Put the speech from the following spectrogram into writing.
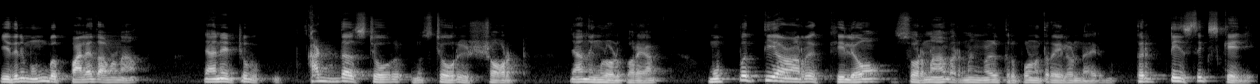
ഇതിനു മുമ്പ് പലതവണ ഞാൻ ഏറ്റവും cut the story story short ഞാൻ നിങ്ങളോട് പറയാം മുപ്പത്തിയാറ് കിലോ സ്വർണാഭരണങ്ങൾ തൃപ്പൂണിത്തുറയിലുണ്ടായിരുന്നു. തേർട്ടി സിക്സ് കെ ജി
